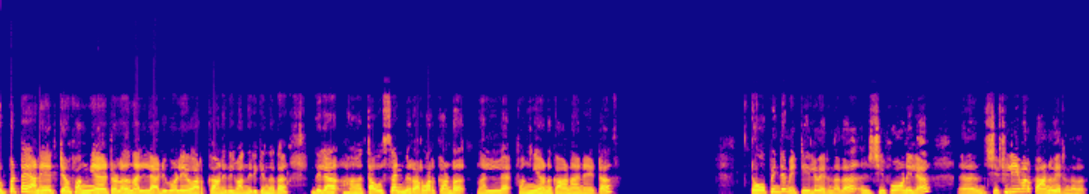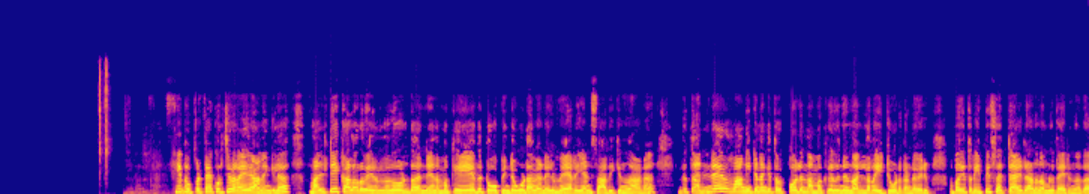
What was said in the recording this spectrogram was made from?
ദുപ്പട്ടയാണ് ഏറ്റവും ഭംഗിയായിട്ടുള്ളത്. നല്ല അടിപൊളി വർക്കാണ് ഇതിൽ വന്നിരിക്കുന്നത്. ഇതിൽ തൗസൻഡ് മിറർ വർക്കുണ്ട് നല്ല ഭംഗിയാണ് കാണാനായിട്ട്. ടോപ്പിന്റെ മെറ്റീരിയൽ വരുന്നത് ഷിഫോണിൽ ഷിഫിലി വർക്കാണ് വരുന്നത്. ഈ ദുപ്പട്ടയെ കുറിച്ച് പറയുകയാണെങ്കിൽ മൾട്ടി കളർ വരുന്നത് കൊണ്ട് തന്നെ നമുക്ക് ഏത് ടോപ്പിന്റെ കൂടെ വേണേലും വെയർ ചെയ്യാൻ സാധിക്കുന്നതാണ്. ഇത് തന്നെ വാങ്ങിക്കണമെങ്കിൽ പോലും നമുക്ക് ഇതിന് നല്ല റേറ്റ് കൊടുക്കേണ്ടി വരും. അപ്പോൾ ഈ ത്രീ പീസ് സെറ്റ് ആയിട്ടാണ് നമ്മൾ തരുന്നത്.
